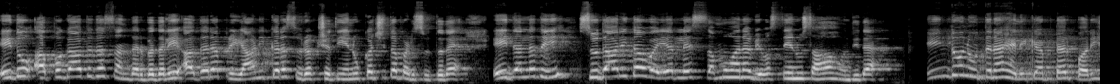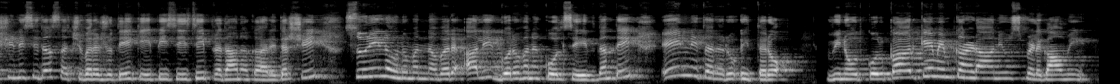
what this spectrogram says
ಇದು ಅಪಘಾತದ ಸಂದರ್ಭದಲ್ಲಿ ಅದರ ಪ್ರಯಾಣಿಕರ ಸುರಕ್ಷತೆಯನ್ನು ಖಚಿತಪಡಿಸುತ್ತದೆ. ಇದಲ್ಲದೆ ಸುಧಾರಿತ ವೈರ್ಲೆಸ್ ಸಂವಹನ ವ್ಯವಸ್ಥೆಯನ್ನು ಸಹ ಹೊಂದಿದೆ. ಇಂದು ನೂತನ ಹೆಲಿಕಾಪ್ಟರ್ ಪರಿಶೀಲಿಸಿದ ಸಚಿವರ ಜೊತೆ ಕೆಪಿಸಿಸಿ ಪ್ರಧಾನ ಕಾರ್ಯದರ್ಶಿ ಸುನೀಲ್ ಹನುಮನ್ನವರ್, ಅಲಿ ಗೊರವನಕೋಲ್ ಸೇರಿದಂತೆ ಇನ್ನಿತರರು ಇದ್ದರು. Vinod Kolkar KM Kannada news Belagavi.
